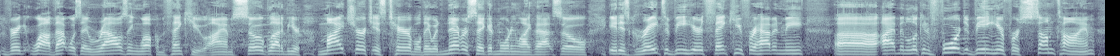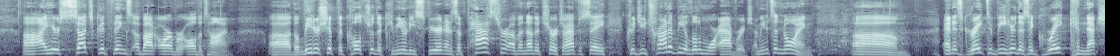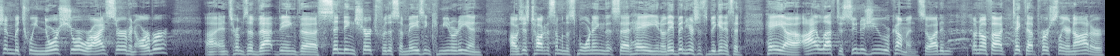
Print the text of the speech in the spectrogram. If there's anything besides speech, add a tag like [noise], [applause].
Very good. Wow, that was a rousing welcome. Thank you. I am so glad to be here. My church is terrible. They would never say good morning like that. So it is great to be here. Thank you for having me. Uh, I've been looking forward to being here for some time. Uh, I hear such good things about Arbor all the time. Uh, the leadership, the culture, the community spirit. And as a pastor of another church, I have to say, could you try to be a little more average? I mean, it's annoying. Um, and it's great to be here. There's a great connection between North Shore, where I serve, and Arbor. Uh, in terms of that being the sending church for this amazing community. And I was just talking to someone this morning that said, hey, you know, they've been here since the beginning. said, hey, uh, I left as soon as you were coming. So I didn't, don't know if I take that personally or not. Or,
